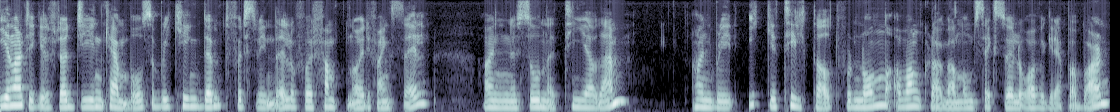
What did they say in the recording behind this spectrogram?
I en artikkel fra Gene Campbell så blir King dømt for svindel og får 15 år i fengsel. Han soner ti av dem. Han blir ikke tiltalt for noen av anklagene om seksuelle overgrep av barn.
